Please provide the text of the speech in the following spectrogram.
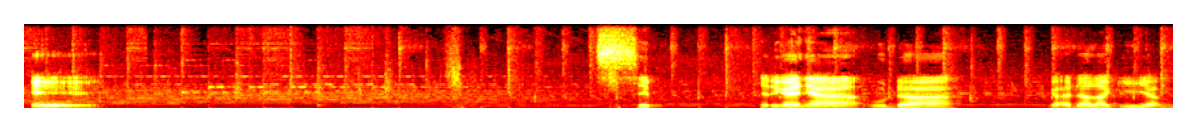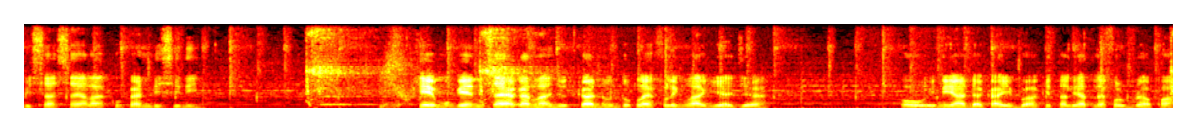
okay. sip jadi kayaknya udah nggak ada lagi yang bisa saya lakukan di sini Oke, mungkin saya akan lanjutkan untuk leveling lagi aja. Oh, ini ada Kaiba. Kita lihat level berapa.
